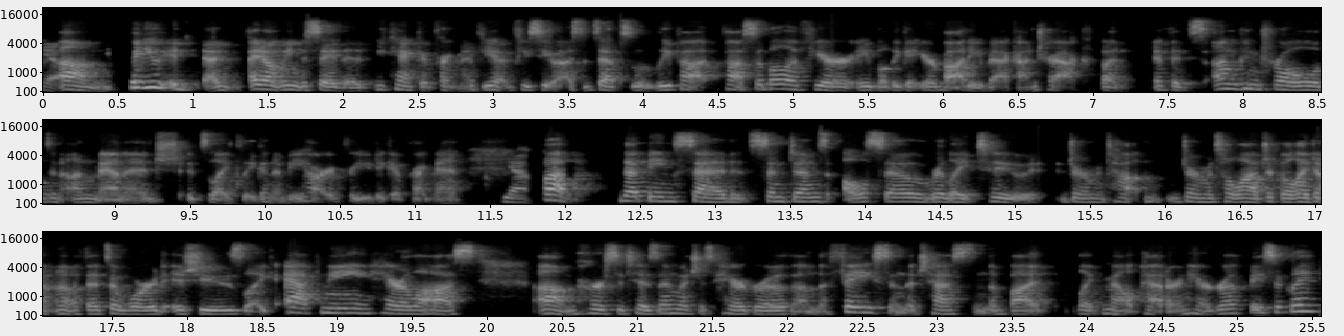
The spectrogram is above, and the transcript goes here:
Yeah. Um, but you, it, I, I, don't mean to say that you can't get pregnant if you have PCOS. It's absolutely po- possible if you're able to get your body back on track. But if it's uncontrolled and unmanaged, it's likely going to be hard for you to get pregnant. Yeah. But that being said, symptoms also relate to dermato- dermatological, I don't know if that's a word, issues like acne, hair loss, um, hirsutism, which is hair growth on the face and the chest and the butt, like male pattern hair growth, basically.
